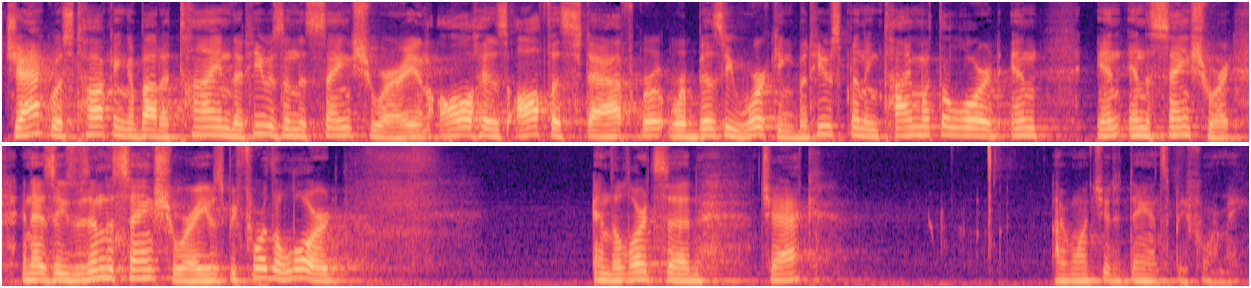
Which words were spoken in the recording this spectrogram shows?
Jack was talking about a time that he was in the sanctuary and all his office staff were, were, busy working, but he was spending time with the Lord in, in, in the sanctuary. And as he was in the sanctuary, he was before the Lord, and the Lord said, Jack, I want you to dance before me.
